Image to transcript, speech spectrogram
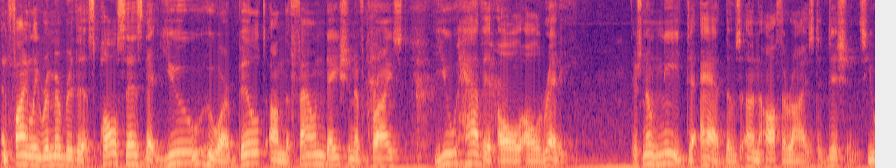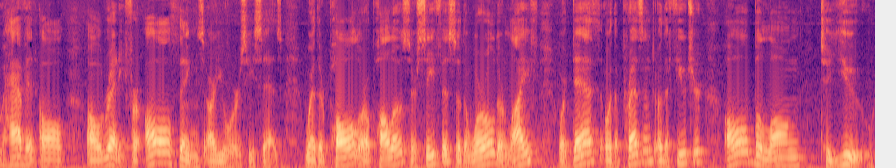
And finally, remember this Paul says that you who are built on the foundation of Christ, you have it all already. There's no need to add those unauthorized additions. You have it all already. For all things are yours, he says, whether Paul or Apollos or Cephas or the world or life or death or the present or the future, all belong to you.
